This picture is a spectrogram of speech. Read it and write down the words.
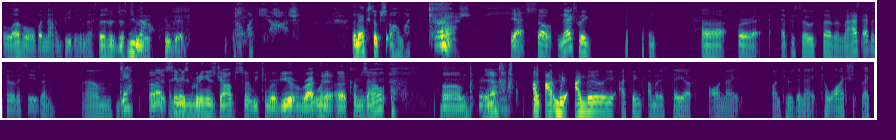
level but not beating this. Those are just too No. too good. Oh my gosh. The next episode. Oh my gosh. Yes. So next week, uh, for episode seven, last episode of the season. Um, Yeah. Uh, Sammy's then- quitting his job so we can review it right when it uh, comes out. Um, yeah. I, I, we, I'm literally, I think I'm gonna stay up all night on Tuesday night to watch, like,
